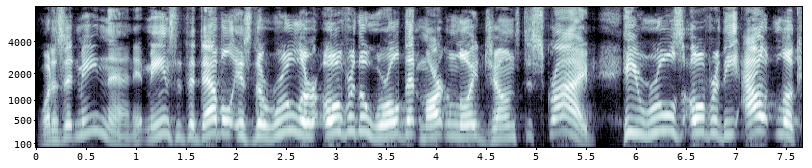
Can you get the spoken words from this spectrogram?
What does it mean then? It means that the devil is the ruler over the world that Martin Lloyd-Jones described. He rules over the outlook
